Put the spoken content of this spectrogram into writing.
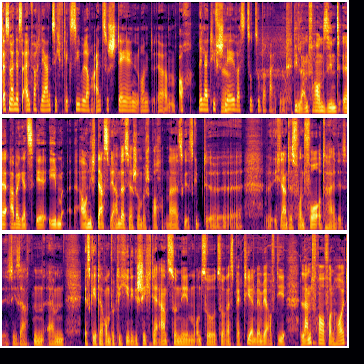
dass man das einfach lernt, sich flexibel auch einzustellen und ähm, auch relativ schnell ja. was zuzubereiten. Die Landfrauen sind äh, aber jetzt äh, eben auch nicht das. Wir haben das ja schon besprochen. Ne? Es, es, gibt, äh, ich nannte es von Vorurteile. Sie sagten, ähm, es geht darum, wirklich jede Geschichte ernst zu nehmen und zu, zu respektieren. Wenn wir auf die Landfrau von heute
